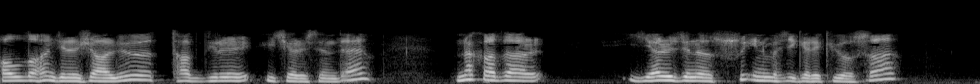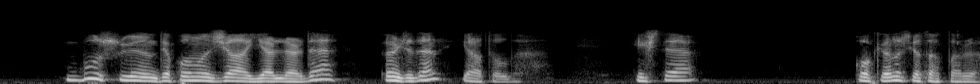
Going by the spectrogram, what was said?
Allah'ın Celle takdiri içerisinde ne kadar yeryüzüne su inmesi gerekiyorsa bu suyun depolanacağı yerlerde önceden yaratıldı. İşte okyanus yatakları,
